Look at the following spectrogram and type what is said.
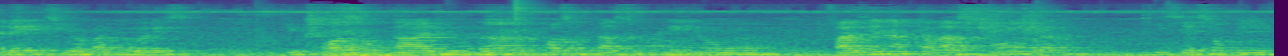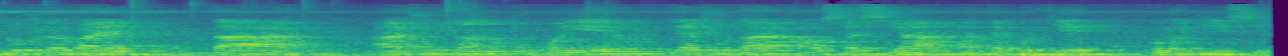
três jogadores que possam estar ajudando, possam estar suprindo um, fazendo aquela sombra, que sem sombra de dúvida vai estar ajudando o companheiro e ajudar ao CSA, até porque, como eu disse,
